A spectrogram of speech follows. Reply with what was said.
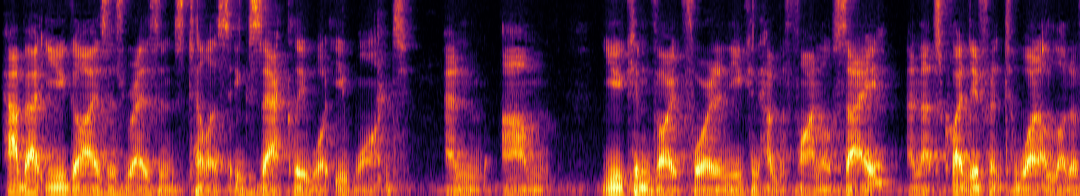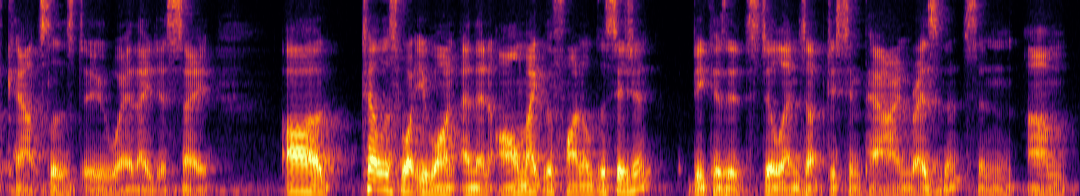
How about you guys as residents tell us exactly what you want? And um, you can vote for it and you can have the final say. And that's quite different to what a lot of councillors do, where they just say, oh, tell us what you want and then I'll make the final decision because it still ends up disempowering residents and um,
